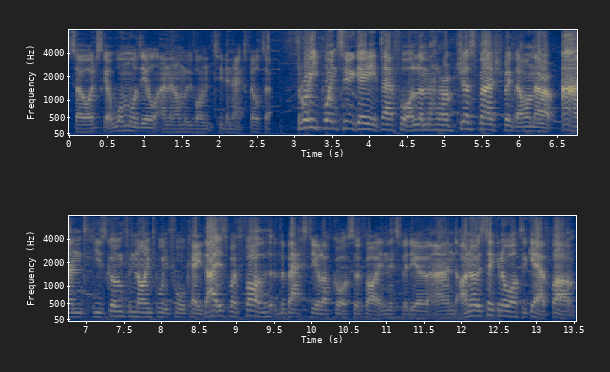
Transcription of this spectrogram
So I'll just get one more deal and then I'll move on to the next filter. 3.2k therefore a Lamela. I've just managed to pick that one there up and he's going for 9.4k. That is by far the, best deal I've got so far in this video and I know it's taken a while to get but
